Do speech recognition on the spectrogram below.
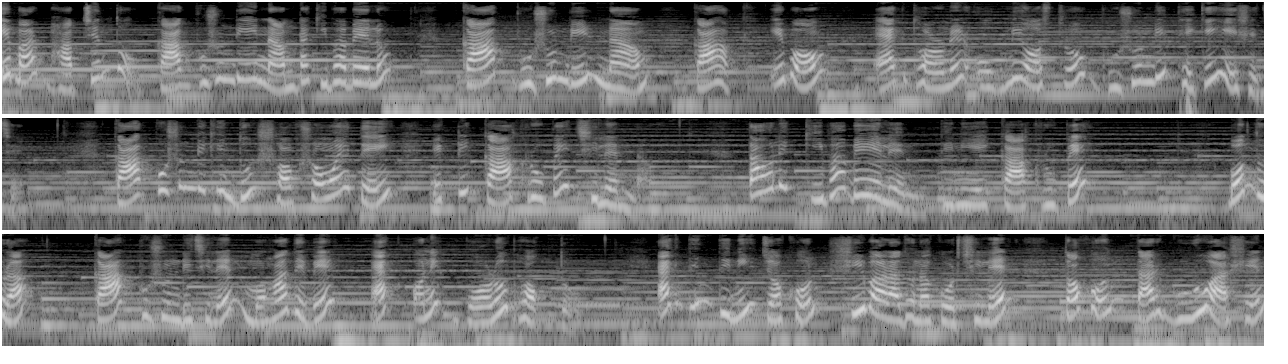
এবার ভাবছেন তো কাক ভূষুণ্ডি এই নামটা কীভাবে এলো? কাক ভূষুণ্ডির নাম কাক এবং এক ধরনের অগ্নি অস্ত্র ভূষুণ্ডি থেকেই এসেছে। কাক ভূষুণ্ডি কিন্তু সব সময়তেই একটি কাক রূপে ছিলেন না। তাহলে কীভাবে এলেন তিনি এই কাক রূপে? বন্ধুরা, কাক ভূষুণ্ডি ছিলেন মহাদেবের এক অনেক বড় ভক্ত। একদিন তিনি যখন শিব আরাধনা করছিলেন, তখন তার গুরু আসেন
